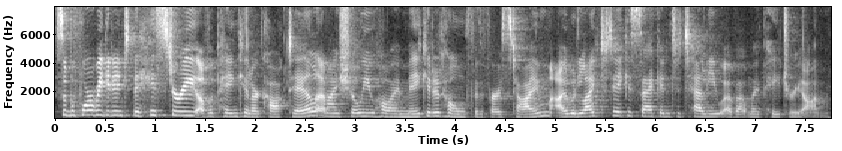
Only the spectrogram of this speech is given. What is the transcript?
So before we get into the history of a painkiller cocktail and I show you how I make it at home for the first time, I would like to take a second to tell you about my Patreon.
